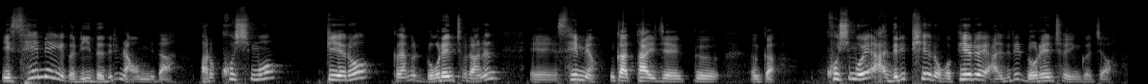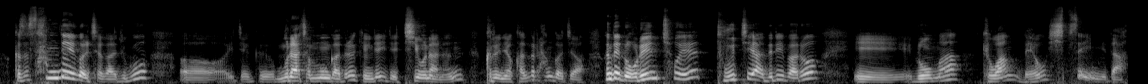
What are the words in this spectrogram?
이 세 명의 그 리더들이 나옵니다. 바로 코시모, 피에로, 그 다음에 로렌초라는 에, 세 명. 그러니까 다 이제 그 그러니까 코시모의 아들이 피에로고 피에로의 아들이 로렌초인 거죠. 그래서 3대에 걸쳐 가지고 어 이제 그 문화 전문가들을 굉장히 이제 지원하는 그런 역할들을 한 거죠. 근데 로렌초의 두째 아들이 바로 이 로마 교황 레오 10세입니다.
